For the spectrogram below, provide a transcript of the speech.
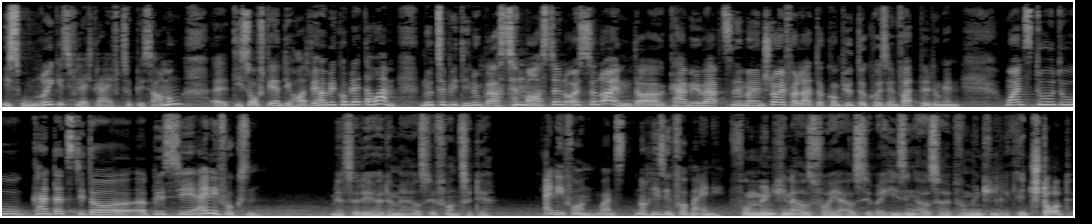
ist unruhig, ist vielleicht reif zur Besammlung. Äh, Die Software und die Hardware habe ich komplett daheim. Nur zur Bedienung brauchst du einen Master in alles und allem. Da kam ich überhaupt nicht mehr in Stall vor lauter Computerkurse und Fortbildungen. Meinst du, du könntest dich da ein bisschen einfuchsen? Mir soll ich heute mal ausgefahren zu dir. Eine von, meinst Nach Hiesing fährt man eine. Von München aus fahre ich aus, weil Hiesing außerhalb von München liegt. In die Stadt,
